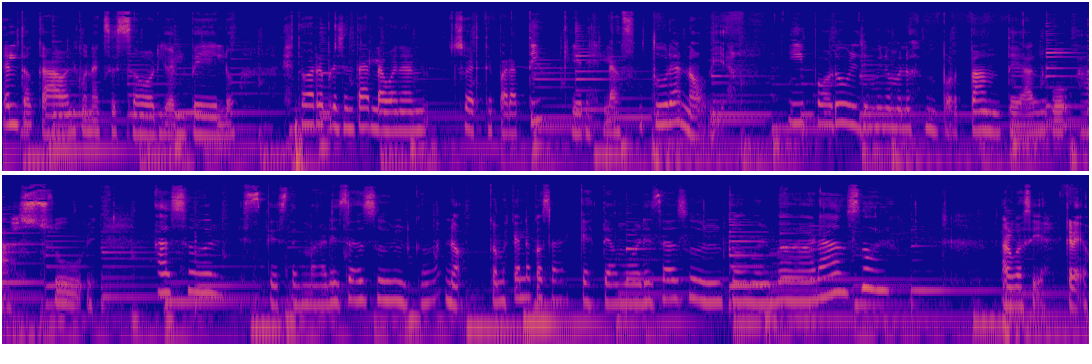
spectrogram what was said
El tocado, algún accesorio, el velo. Esto va a representar la buena suerte para ti, que eres la futura novia. Y por último y no menos importante, algo azul. Azul, es que este mar es azul. No, ¿cómo es que es la cosa? Que este amor es azul como el mar azul. Algo así es, creo.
